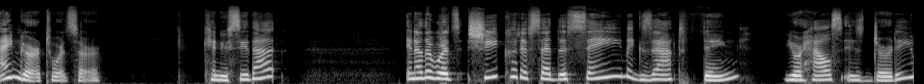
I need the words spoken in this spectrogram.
anger towards her. Can you see that? In other words, she could have said the same exact thing your house is dirty,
